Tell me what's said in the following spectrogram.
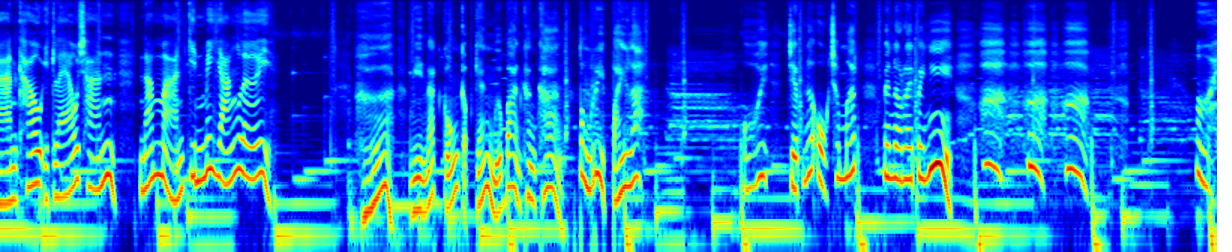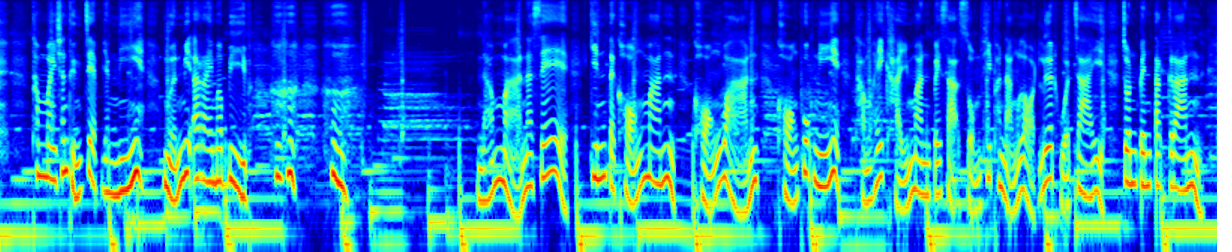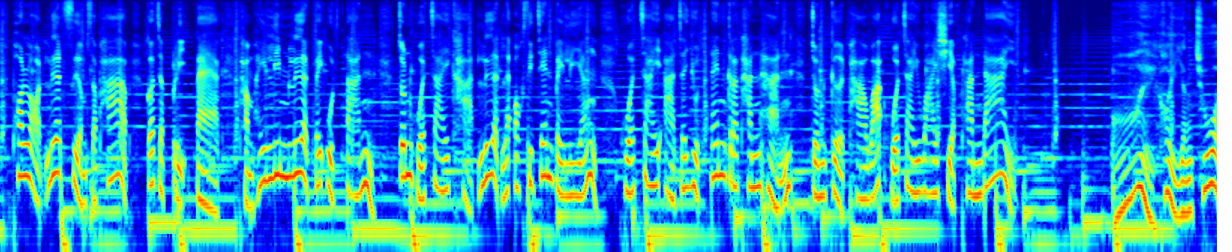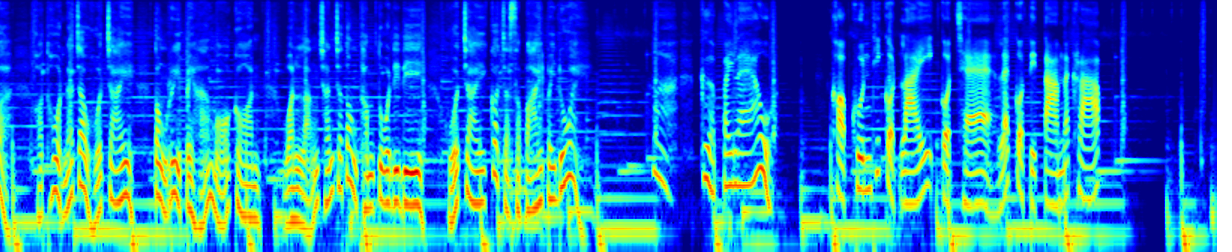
งานเข้าอีกแล้วฉัน น้ำหมานกินไม่ยั้งเลย เฮ้อ มีนัดกงกับแก๊งหมือบ้านข้างๆ ต้องรีบไปละ โอ้ย เจ็บหน้าอกชะมัด เป็นอะไรไปนี่ฮ่าฮ่าฮ่าโอ้ยทำไมฉันถึงเจ็บอย่างนี้ เหมือนมีอะไรมาบีบ น้ำหมานะเซ่กินแต่ของมัน ของหวาน ของพวกนี้ทำให้ไขมันไปสะสมที่ผนังหลอดเลือดหัวใจ จนเป็นตะกรัน พอหลอดเลือดเสื่อมสภาพก็จะปริแตกทำให้ลิ่มเลือดไปอุดตัน จนหัวใจขาดเลือดและออกซิเจนไปเลี้ยง หัวใจอาจจะหยุดเต้นกระทันหัน จนเกิดภาวะหัวใจวายเฉียบพลันได้ โอ้ยค่อยยังชั่ว ขอโทษนะเจ้าหัวใจ ต้องรีบไปหาหมอก่อน วันหลังฉันจะต้องทำตัวดีๆ หัวใจก็จะสบายไปด้วย เกือบไปแล้ว ขอบคุณที่กดไลค์ กดแชร์ และกดติดตามนะครับ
